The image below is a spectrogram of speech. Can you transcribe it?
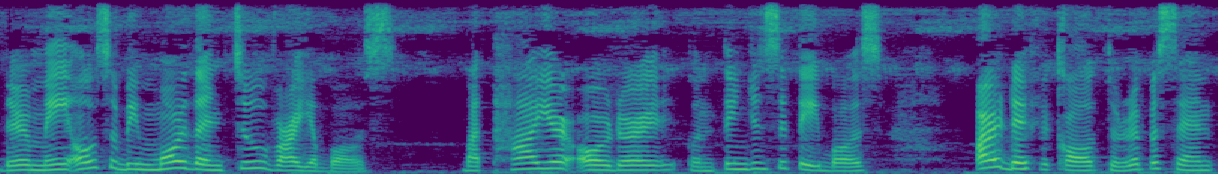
There may also be more than two variables, but higher order contingency tables are difficult to represent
